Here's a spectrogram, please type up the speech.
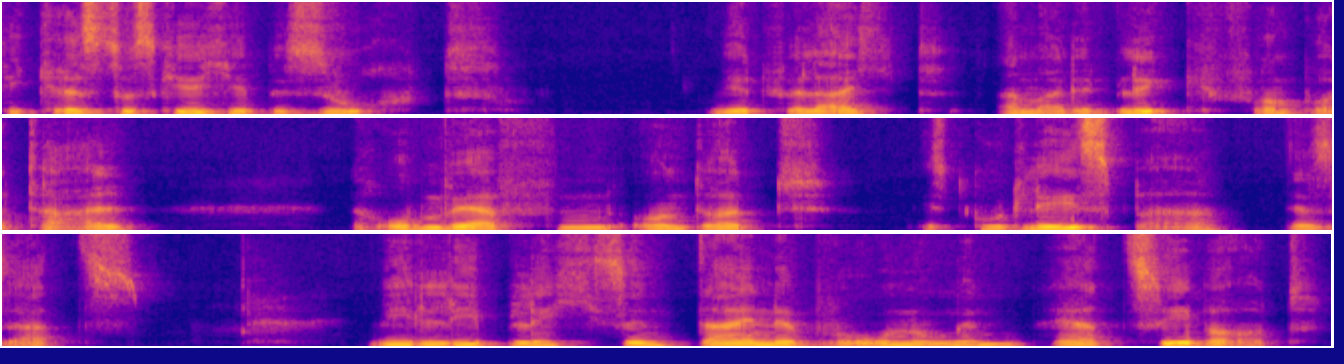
die Christuskirche besucht, wird vielleicht einmal den Blick vom Portal nach oben werfen und dort ist gut lesbar der Satz, wie lieblich sind deine Wohnungen, Herr Zebaoth.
